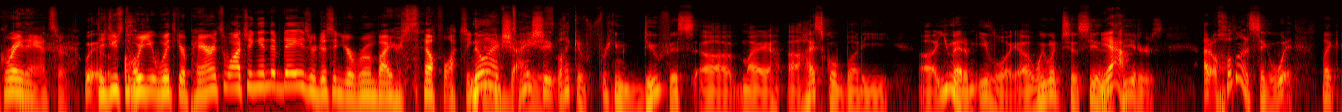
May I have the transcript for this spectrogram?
Great answer. Did you oh. were you with your parents watching End of Days or just in your room by yourself watching? No, End of actually, I actually like a freaking doofus. Uh, my uh, high school buddy, uh, you met him, Eloy. Uh, we went to see it in Yeah. the theaters. I don't, hold on a second. What, like,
